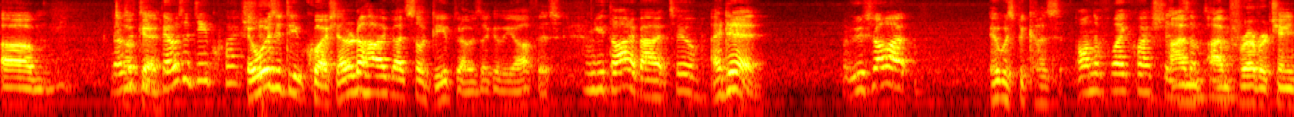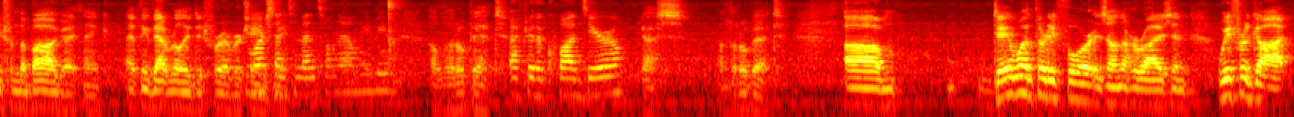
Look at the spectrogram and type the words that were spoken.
Um, that was Okay. a deep that was a deep question. it was a deep question. I don't know how I got so deep that I was like in the office. You thought about it too. I did. You saw it It was because on the fly question. I'm sometimes. I'm forever changed from the bug. I think. I think that really did forever more change me. sentimental now, maybe A little bit. after the quad zero. Yes, a little bit. Um, day 134 is on the horizon. We forgot.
